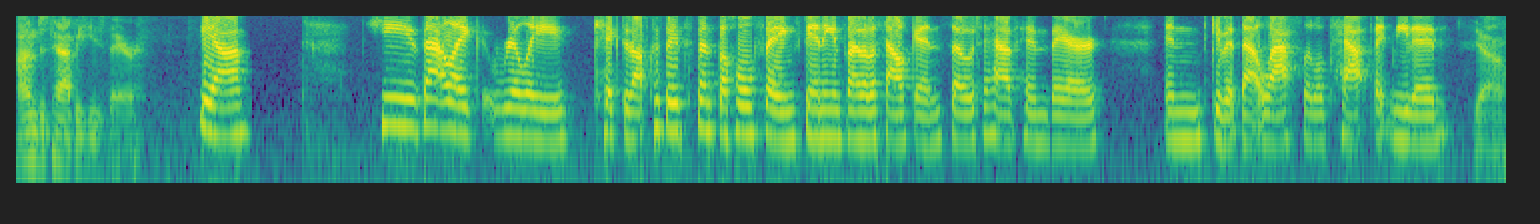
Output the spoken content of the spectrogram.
i'm just happy he's there Yeah. He that like really kicked it off because they've spent the whole thing standing in front of the Falcon. So to have him there and give it that last little tap it needed, yeah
